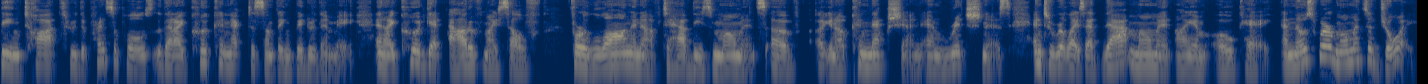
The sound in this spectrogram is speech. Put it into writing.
being taught through the principles that i could connect to something bigger than me and i could get out of myself for long enough to have these moments of uh, you know connection and richness and to realize at that moment i am okay. And those were moments of joy.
